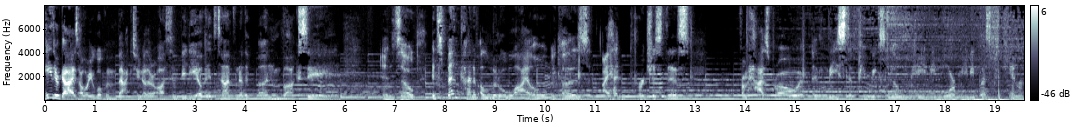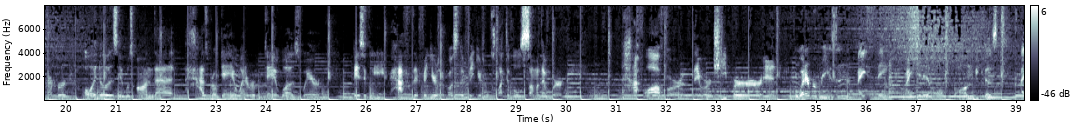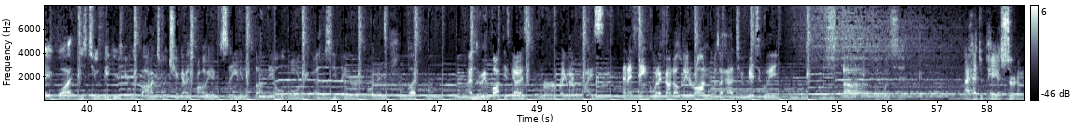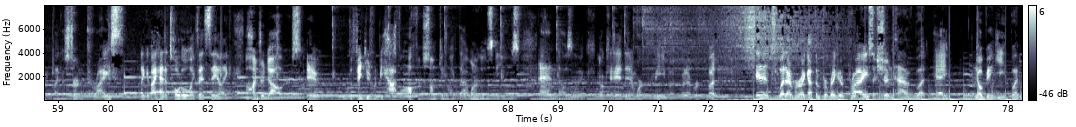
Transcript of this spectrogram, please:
Hey there guys, how are you? Welcome back to another awesome video and it's time for another unboxing. And so, it's been kind of a little while because I had purchased this from Hasbro at least a few weeks ago, maybe maybe less, I can't remember. All I know is it was on that Hasbro day or whatever day it was where basically half of their figures or most of their figures were collectibles. Some of them were half off or they were cheaper. And for whatever reason, I think I did it all wrong because I bought these two figures here in the box, which you guys probably have seen in the bought these guys for regular price. And I think what I found out later on was I had to basically uh, what was it? I had to pay a certain like a certain price. Like if I had a total like let's say like a hundred dollars, the figures would be half off or something like that. One of those deals. And I was like, okay, it didn't work for me, but whatever. But it's whatever. I got them for regular price. I shouldn't have, but hey, no biggie. But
